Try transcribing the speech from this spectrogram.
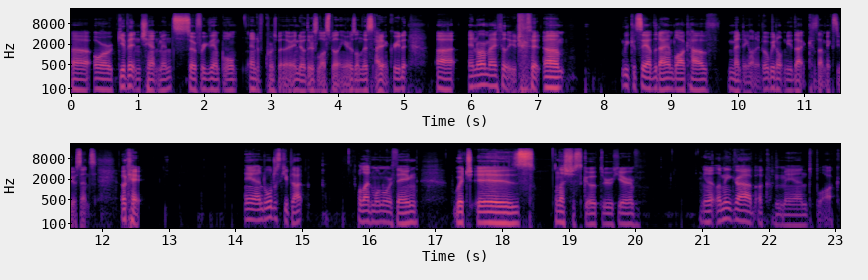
uh, or give it enchantments. So, for example, and of course, by the way, I know there's a lot of spelling errors on this. I didn't create it, uh, and nor am I affiliated with it. Um, we could say have the diamond block have mending on it, but we don't need that because that makes zero sense. Okay, and we'll just keep that. We'll add one more thing, which is, let's just go through here. You know, let me grab a command block.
